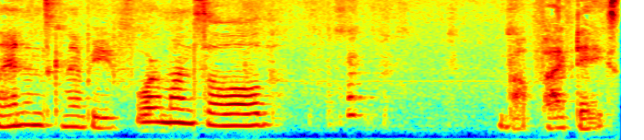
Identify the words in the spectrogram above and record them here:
Landyn's gonna be four months old, about five days.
